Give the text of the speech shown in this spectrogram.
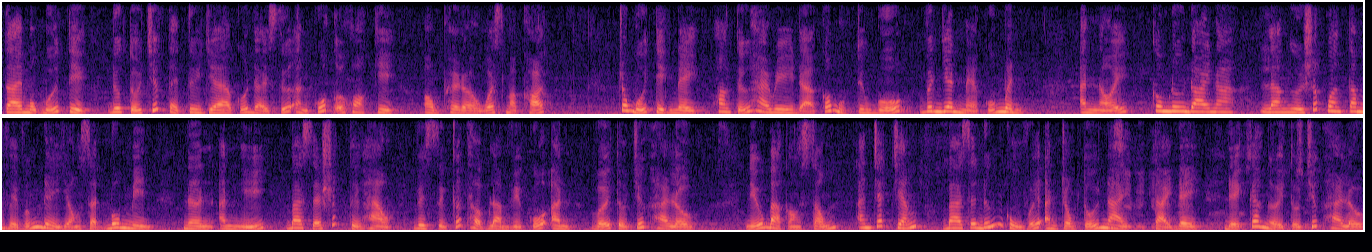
tại một bữa tiệc được tổ chức tại tư gia của đại sứ Anh Quốc ở Hoa Kỳ, ông Peter Westmacott. Trong buổi tiệc này, Hoàng tử Harry đã có một tuyên bố vinh danh mẹ của mình. Anh nói, công nương Diana là người rất quan tâm về vấn đề dọn sạch bom mìn, nên anh nghĩ bà sẽ rất tự hào về sự kết hợp làm việc của anh với tổ chức Halo. Nếu bà còn sống, anh chắc chắn bà sẽ đứng cùng với anh trong tối nay tại đây để ca ngợi tổ chức Halo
